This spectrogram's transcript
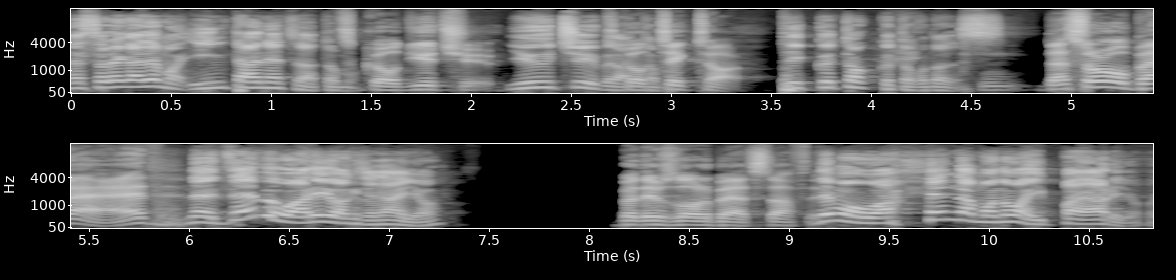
と。ね、それがでもインターネットだと思 It's called YouTube. う。YouTube だと It's 思 called う。TikTok. TikTok ってことです。That's not all bad, ね、全部悪いわけじゃないよ。but there's a lot of bad stuff で there. もわ変なものはいっぱいあるよ。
